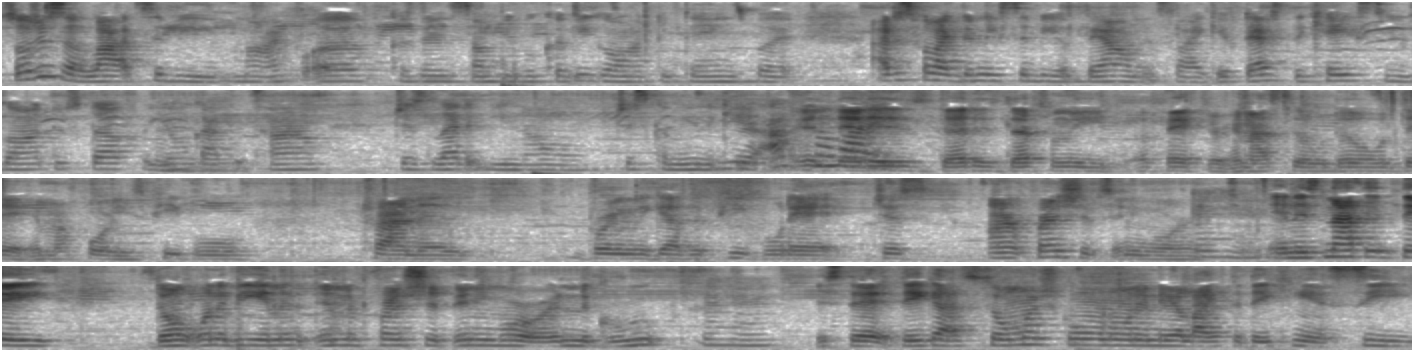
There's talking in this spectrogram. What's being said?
So just a lot to be mindful of because then some people could be going through things, but I just feel like there needs to be a balance. Like if that's the case, you're going through stuff or you don't got the time, just let it be known. Just communicate. Yeah, I feel and that like is that is definitely a factor and i still deal with that in my 40s people trying to bring together people that just aren't friendships anymore Mhm. and it's not that they don't want to be in the, in the friendship anymore or in the group. Hmm it's that they got so much going on in their life that they can't see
